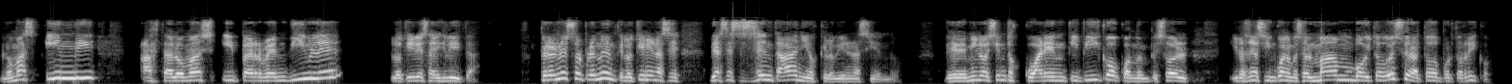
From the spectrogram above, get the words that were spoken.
Lo más indie hasta lo más hipervendible lo tiene esa islita. Pero no es sorprendente, lo tienen hace, de hace 60 años que lo vienen haciendo. Desde 1940 y pico, cuando empezó el, y los años 50 empezó el mambo y todo eso, era todo Puerto Rico.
